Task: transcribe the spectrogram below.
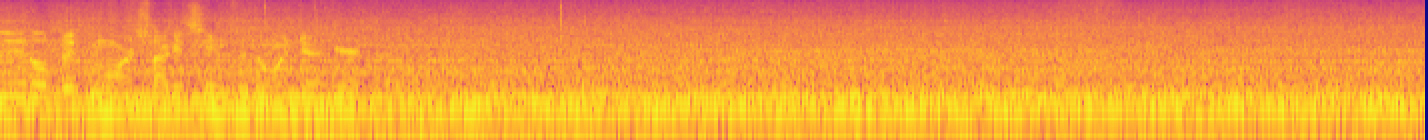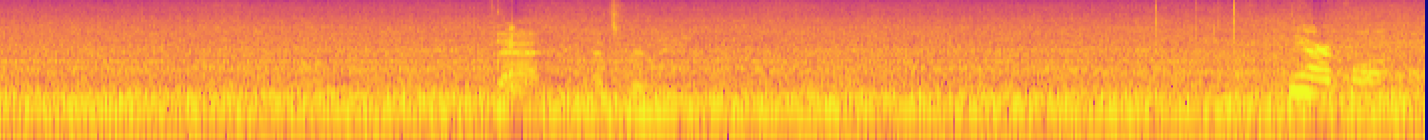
little bit more so I can see them through the window here. That that's really neat. They are cool.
